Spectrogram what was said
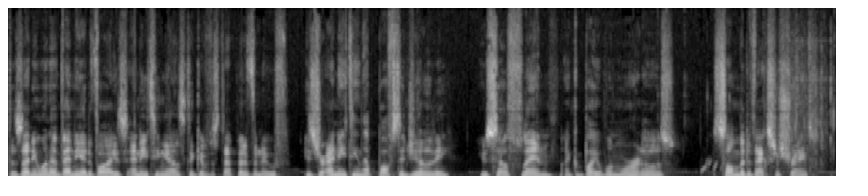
Does anyone have any advice, anything else to give us that bit of an oof? Is there anything that buffs agility? You sell Flin. I can buy one more of those. Some bit of extra strength.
